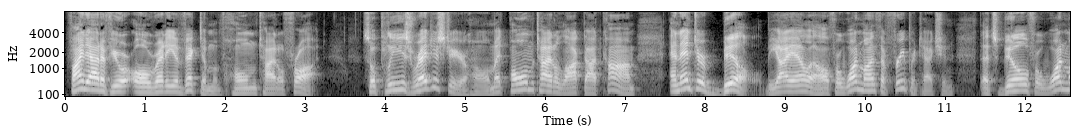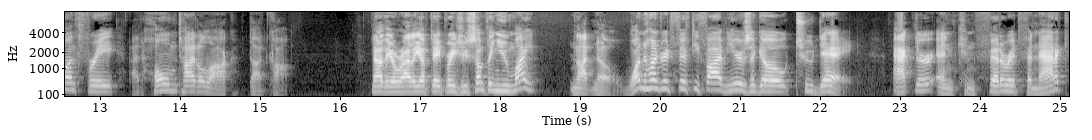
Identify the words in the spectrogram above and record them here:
Find out if you're already a victim of home title fraud. So please register your home at HometitleLock.com and enter BILL, B I L L, for one month of free protection. That's BILL for one month free at HometitleLock.com. Now, the O'Reilly update brings you something you might not know. 155 years ago today, actor and Confederate fanatic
